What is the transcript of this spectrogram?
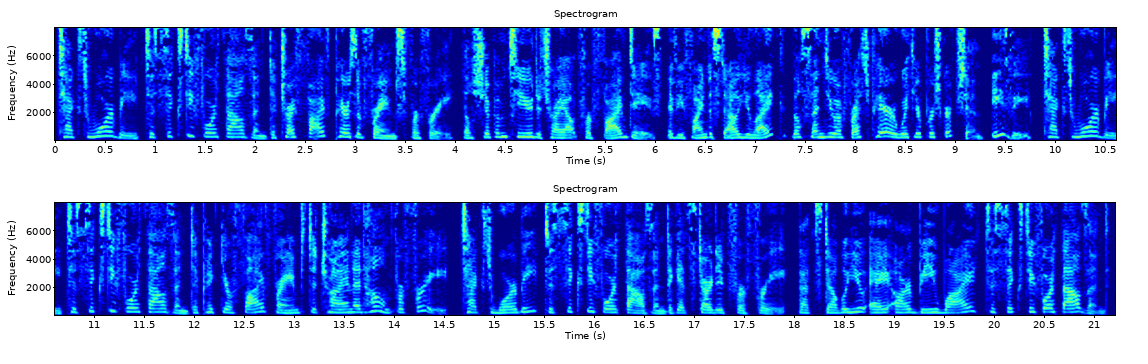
Text Warby to 64000 to try five pairs of frames for free. They'll ship them to you to try out for five days. If you find a style you like, they'll send you a fresh pair with your prescription. Easy. Text Warby to 64000 to pick your five frames to try on at home for free. Text Warby to 64000 to get started for free. That's W A R B Y to 64000. I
